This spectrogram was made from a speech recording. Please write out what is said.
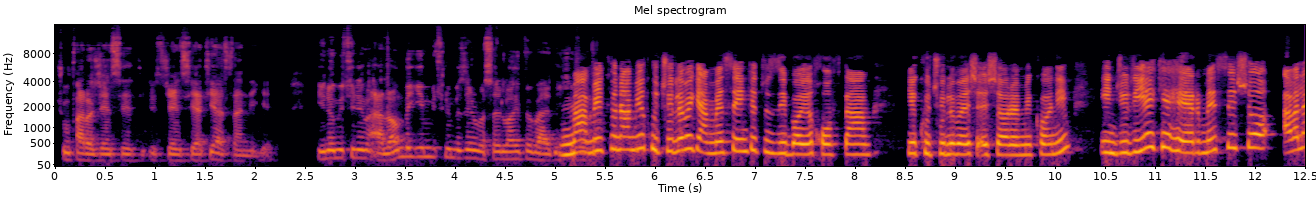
چون جنسیتی هستن دیگه. اینو می‌تونیم الان بگیم می‌تونیم بذاریم واسه live بعدی. من می‌تونم یه کوچولو بگم مثل اینکه تو زیبای خفتم یه کوچولو بهش اشاره می‌کنیم. اینجوریه که هرمسشو اولا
